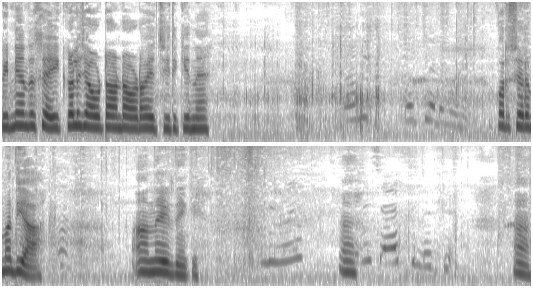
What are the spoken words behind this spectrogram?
പിന്നെ എന്താ സൈക്കിൾ ചവിട്ടാണ്ട് അവിടെ വെച്ചിരിക്കുന്നേ? കുറച്ച് നേരം മതിയാ? ആ എന്നാ എഴുന്നേക്ക്. ആ.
